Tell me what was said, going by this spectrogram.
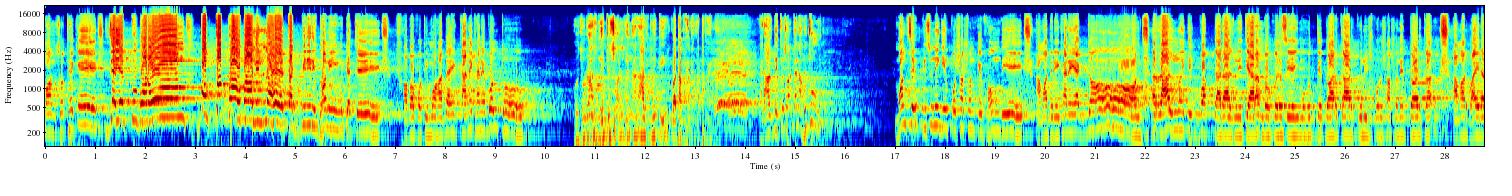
মঞ্চ থেকে যে একটু গরম বক্তব্য বালিল্লাহে তাকবিরির ধ্বনি উঠেছে, সভাপতি মহাদায় কানে কানে বলতো, হুজুর, রাজনীতি চলবে না, রাজনীতি কথা কয় না, কথা কয় না। রাজনীতি চলবে না, হুজুর। মঞ্চের পিছনে গিয়ে প্রশাসনকে ফোন দিয়ে আমাদের এখানে একজন রাজনৈতিক বক্তা, রাজনীতি আরম্ভ করেছে। এই মুহূর্তে দরকার পুলিশ প্রশাসনের দরকার। আমার ভাইরা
